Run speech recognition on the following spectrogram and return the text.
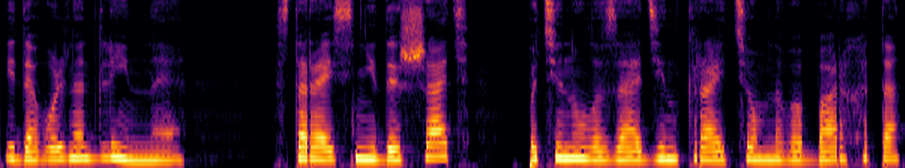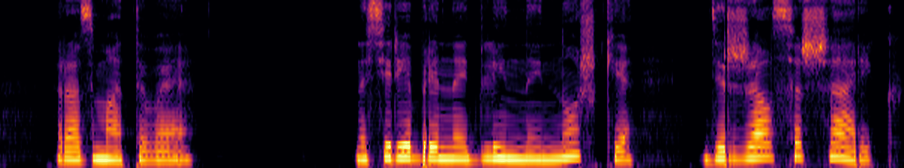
и довольно длинное. Стараясь не дышать, потянула за один край темного бархата, разматывая. На серебряной длинной ножке держался шарик,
